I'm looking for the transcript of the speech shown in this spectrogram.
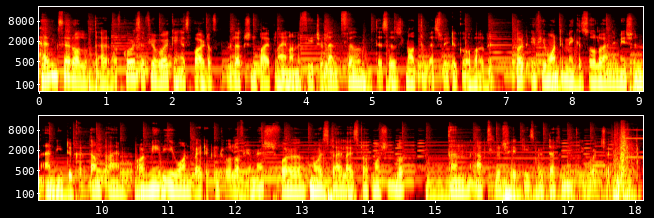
Having said all of that, of course if you're working as part of a production pipeline on a feature-length film, this is not the best way to go about it. But if you want to make a solo animation and need to cut down time, or maybe you want better control of your mesh for a more stylized stop motion look, then absolute shape keys are definitely worth checking out.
